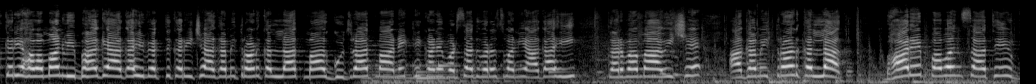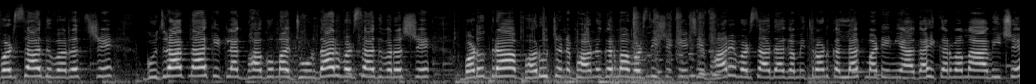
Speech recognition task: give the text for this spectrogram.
વાત કરીએ, હવામાન વિભાગે આગાહી વ્યક્ત કરી છે. આગામી ત્રણ કલાકમાં ગુજરાતમાં અનેક ઠેકાણે વરસાદ વરસવાની આગાહી કરવામાં આવી છે. આગામી ત્રણ કલાક ભારે પવન સાથે વરસાદ વરસશે. ગુજરાતના કેટલાક ભાગોમાં જોરદાર વરસાદ વરસશે. વડોદરા, ભરૂચ અને ભાવનગરમાં વરસી શકે છે. ભારે વરસાદ આગામી ત્રણ કલાક માટેની આગાહી કરવામાં આવી છે.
